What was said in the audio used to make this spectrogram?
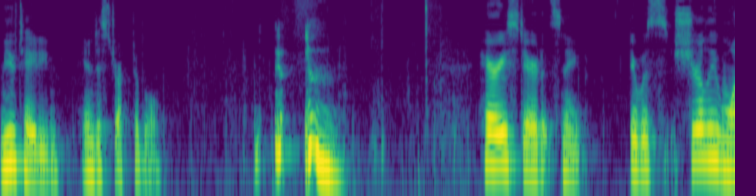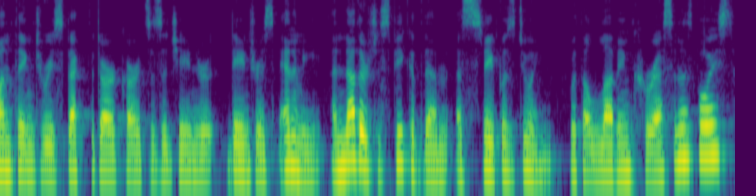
mutating, indestructible. Harry stared at Snape. It was surely one thing to respect the dark arts as a dangerous enemy, another to speak of them as Snape was doing, with a loving caress in his voice.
